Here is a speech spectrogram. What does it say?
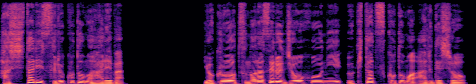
発したりすることもあれば、欲を募らせる情報に浮き立つこともあるでしょ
